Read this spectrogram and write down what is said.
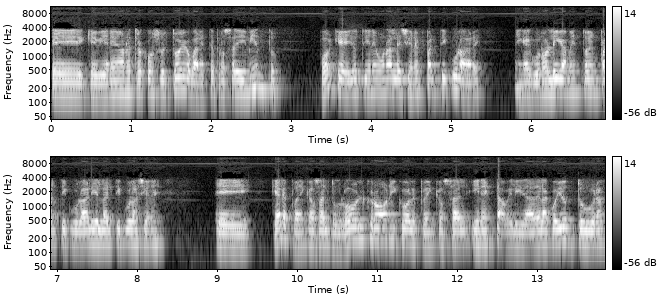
eh, que vienen a nuestro consultorio para este procedimiento, porque ellos tienen unas lesiones particulares, en algunos ligamentos en particular y en las articulaciones, eh, que les pueden causar dolor crónico, les pueden causar inestabilidad de la coyuntura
